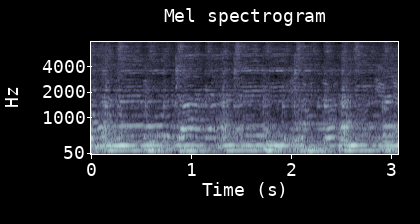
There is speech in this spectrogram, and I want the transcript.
I'm gonna you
